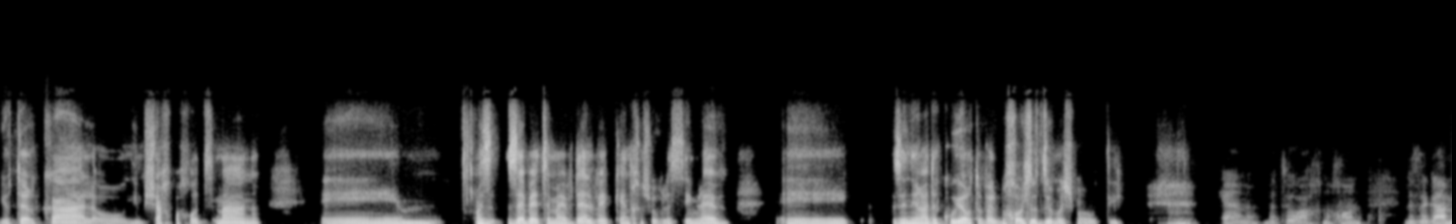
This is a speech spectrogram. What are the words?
יותר קל או נמשך פחות זמן. אה, אז זה בעצם ההבדל, וכן חשוב לשים לב, אה, זה נראה דקויות, אבל בכל זאת זה משמעותי. כן, בטוח, נכון. וזה גם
